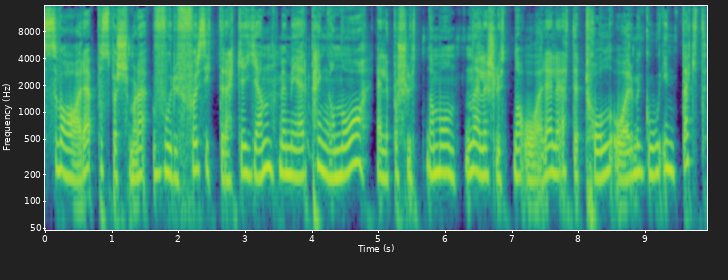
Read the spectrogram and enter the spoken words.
Svaret på spørsmålet 'hvorfor sitter jeg ikke igjen med mer penger nå', eller på slutten av måneden, eller slutten av året, eller etter tolv år med god inntekt,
